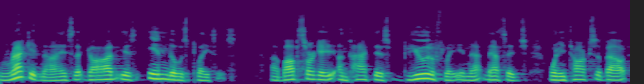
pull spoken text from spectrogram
recognize that God is in those places. Uh, Bob Sorge unpacked this beautifully in that message when he talks about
